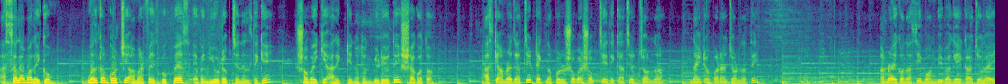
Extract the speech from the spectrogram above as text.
আসসালামু আলাইকুম। ওয়েলকাম করছি আমার ফেসবুক পেজ এবং ইউটিউব চ্যানেল থেকে। সবাইকে আরেকটি নতুন ভিডিওতে স্বাগত। আজকে আমরা যাচ্ছি টেকনা পৌরসভার সবচেয়ে কাছের ঝর্ণা, নাইটমপাড়ার ঝর্ণাতে। আমরা এখন আছি বন বিভাগের কার্যালয়ে।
